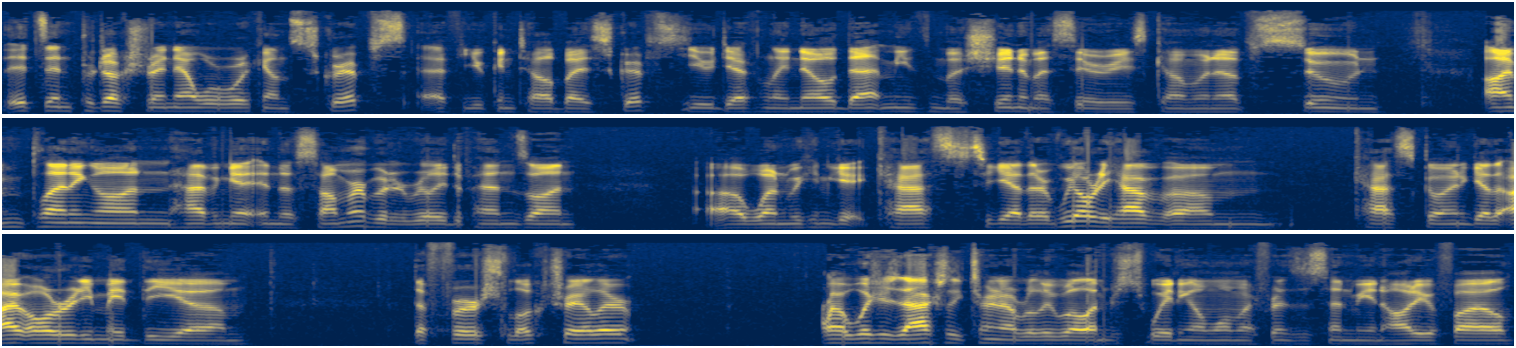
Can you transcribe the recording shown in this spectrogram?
It's in production right now. We're working on scripts. If you can tell by scripts, you definitely know that means Machinima series coming up soon. I'm planning on having it in the summer, but it really depends on uh, when we can get casts together. We already have um, casts going together. I already made the um, the first look trailer, uh, which has actually turned out really well. I'm just waiting on one of my friends to send me an audio file,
